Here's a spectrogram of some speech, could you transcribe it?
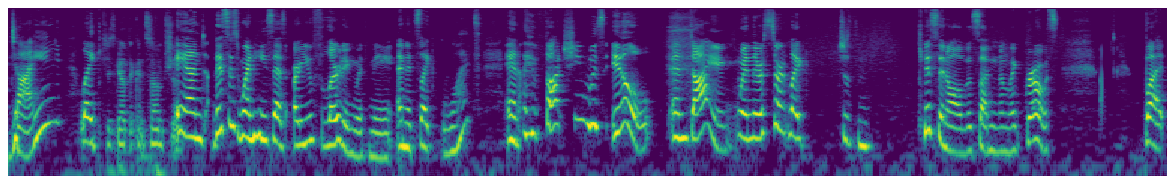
dying. Like She's got the consumption. and this is when he says, Are you flirting with me? And it's like, What? And I thought she was ill and dying when they start like just kissing all of a sudden. I'm like, gross. But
